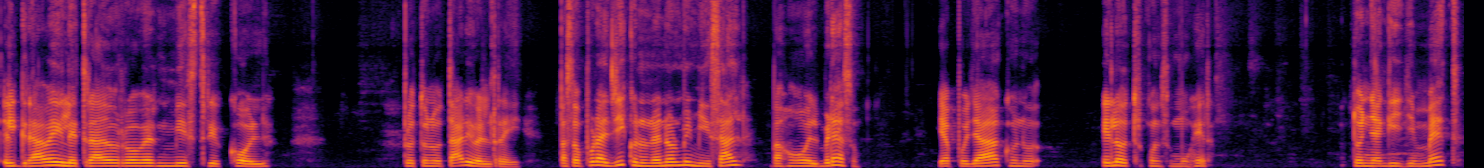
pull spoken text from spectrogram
el grave y letrado Robert Mistricol, protonotario del rey, pasó por allí con un enorme misal bajo el brazo y apoyada con el otro con su mujer, doña Guillemette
